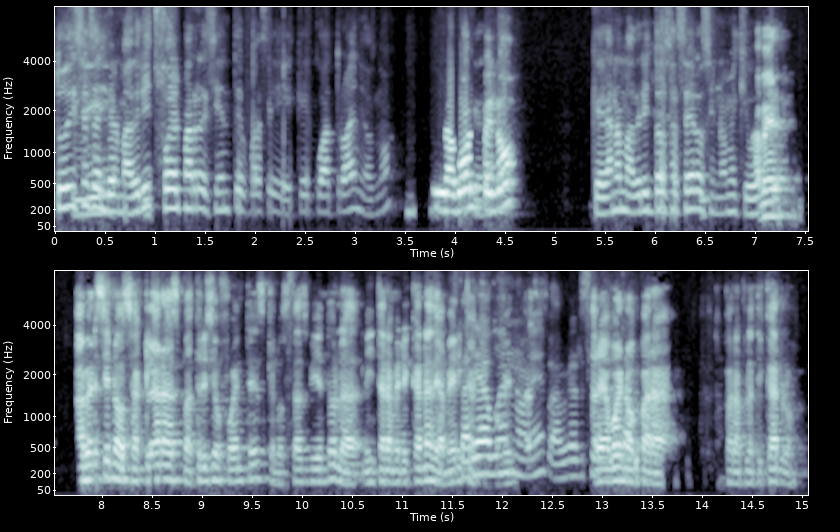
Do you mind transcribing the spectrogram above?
tú dices el del Madrid fue el más reciente, fue hace, ¿qué? Cuatro años, ¿no? La Volpe, ¿no? Que gana Madrid 2 a 0, si no me equivoco. A ver, a ver si nos aclaras, Patricio Fuentes, que nos estás viendo, la, Interamericana de América. Estaría bueno, ¿eh? A ver si Estaría bueno para, para platicarlo.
